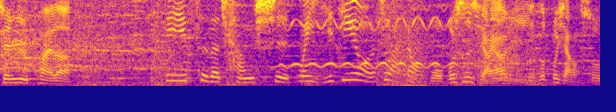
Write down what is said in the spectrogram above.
生日快乐！第一次的尝试，我一定要做到。我不是想要赢，只是不想输。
